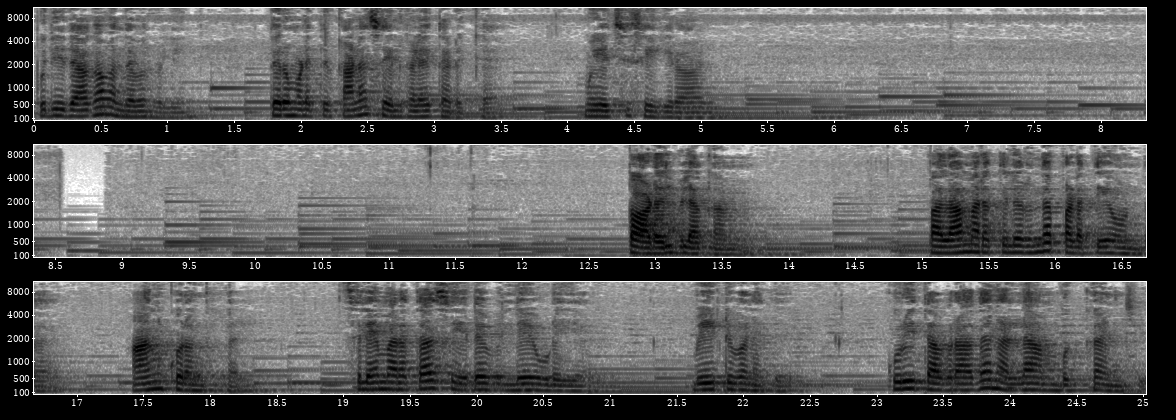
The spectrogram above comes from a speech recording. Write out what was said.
புதிதாக வந்தவர்களின் திருமணத்திற்கான செயல்களை தடுக்க முயற்சி செய்கிறாள். பாடல் விளக்கம். பலா மரத்திலிருந்த பழத்தை உண்ட ஆண் குரங்குகள் சிலை மரத்தால் செய்த வில்லை உடைய வேட்டுவனது குறி தவறாத நல்ல அம்புக்கு அஞ்சு.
